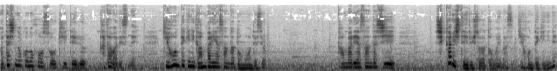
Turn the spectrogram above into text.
私のこの放送を聞いている方はですね基本的に頑張り屋さんだと思うんですよ。頑張り屋さんだししっかりしている人だと思います。基本的にね。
